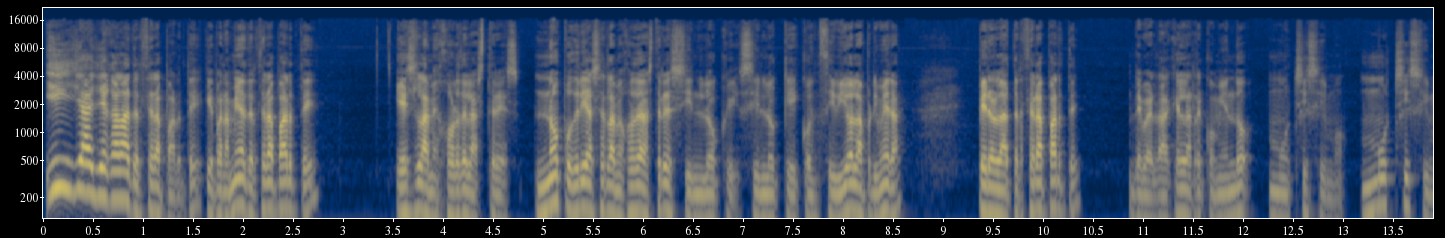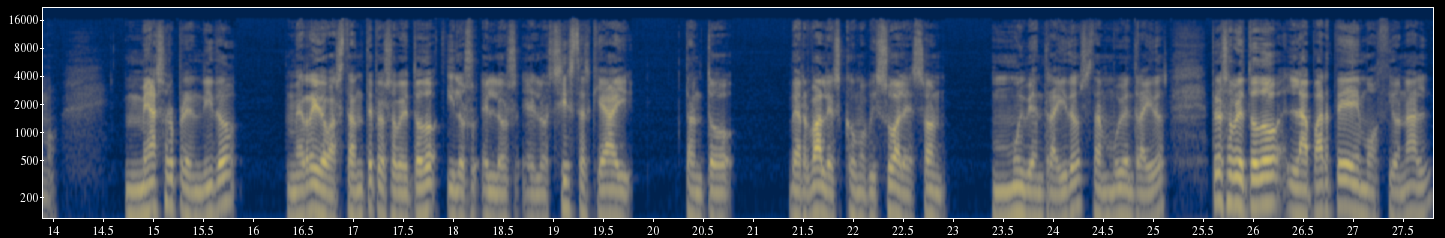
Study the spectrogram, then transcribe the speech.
Y ya llega la tercera parte, que para mí la tercera parte es la mejor de las tres. No podría ser la mejor de las tres sin lo que, sin lo que concibió la primera, pero la tercera parte, de verdad que la recomiendo muchísimo, muchísimo. Me ha sorprendido, me he reído bastante, pero sobre todo, y los, en los, en los chistes que hay, tanto verbales como visuales, son muy bien traídos, están muy bien traídos, pero sobre todo la parte emocional,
